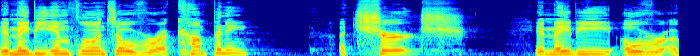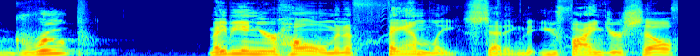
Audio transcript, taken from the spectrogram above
It may be influence over a company, a church, it may be over a group, maybe in your home, in a family setting that you find yourself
